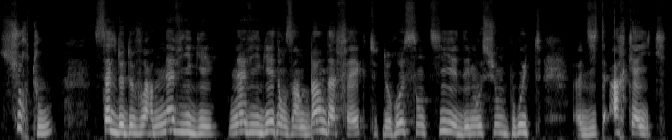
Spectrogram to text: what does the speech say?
surtout, celle de devoir naviguer, naviguer dans un bain d'affect, de ressentis et d'émotions brutes, euh, dites archaïques,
